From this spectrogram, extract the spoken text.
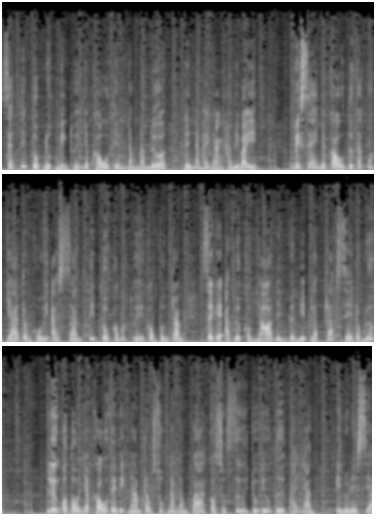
sẽ tiếp tục được miễn thuế nhập khẩu thêm 5 năm nữa đến năm 2027. Việc xe nhập khẩu từ các quốc gia trong khối ASEAN tiếp tục có mức thuế 0% sẽ gây áp lực không nhỏ đến doanh nghiệp lắp ráp xe trong nước. Lượng ô tô nhập khẩu về Việt Nam trong suốt 5 năm qua có xuất xứ chủ yếu từ Thái Lan, Indonesia.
